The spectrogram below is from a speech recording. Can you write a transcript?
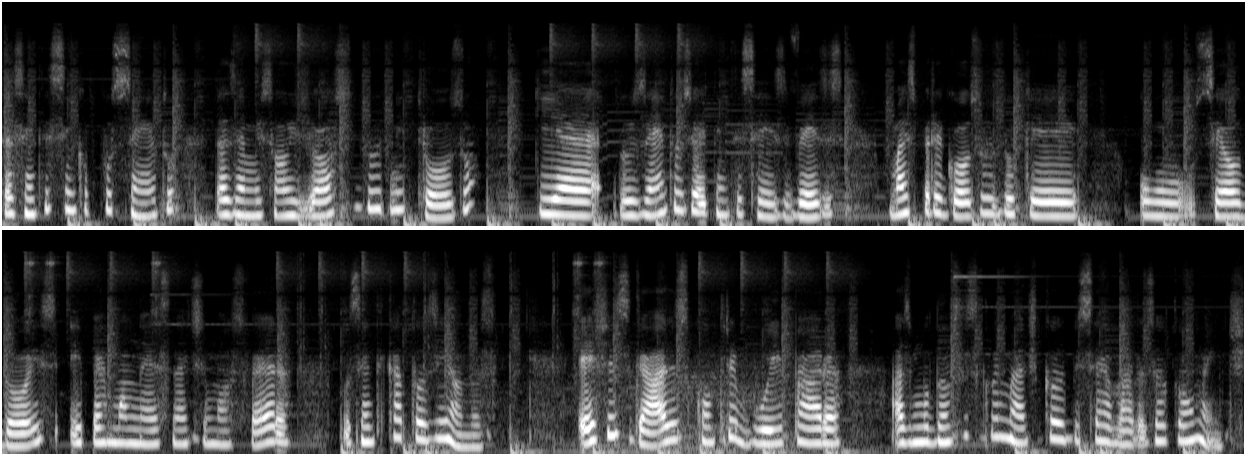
65% das emissões de óxido nitroso, que é 286 vezes mais perigoso do que o CO2 e permanece na atmosfera por 114 anos. Estes gases contribuem para as mudanças climáticas observadas atualmente.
